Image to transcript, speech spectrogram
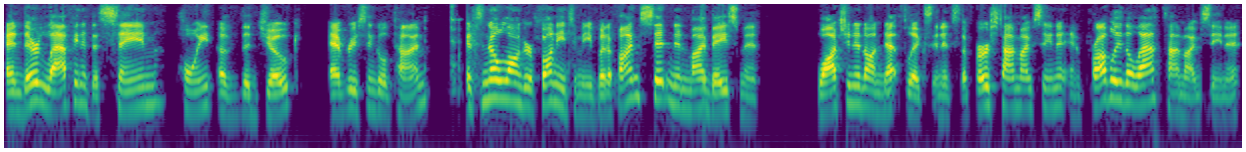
and they're laughing at the same point of the joke every single time, it's no longer funny to me, but if I'm sitting in my basement watching it on Netflix and it's the first time I've seen it and probably the last time I've seen it,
